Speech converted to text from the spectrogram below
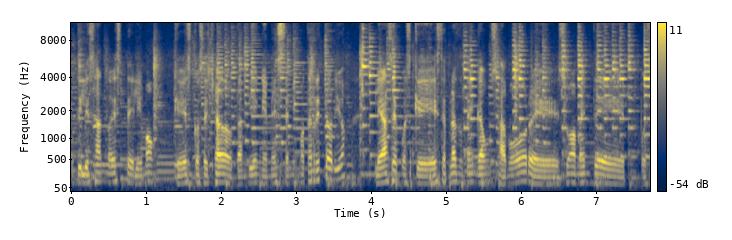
utilizando este limón que es cosechado también en este mismo territorio, le hace pues que este plato tenga un sabor eh, sumamente pues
